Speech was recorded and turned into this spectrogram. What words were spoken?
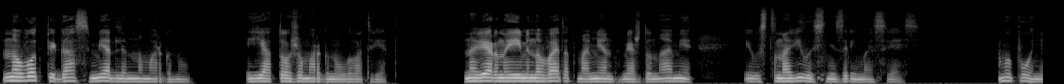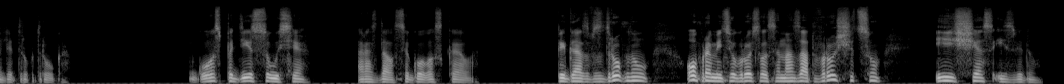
Но вот Пегас медленно моргнул, и я тоже моргнула в ответ. Наверное, именно в этот момент между нами и установилась незримая связь. Мы поняли друг друга. «Господи Иисусе!» — раздался голос Кэлла. Пегас вздрогнул, опрометью бросился назад в рощицу и исчез из виду.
